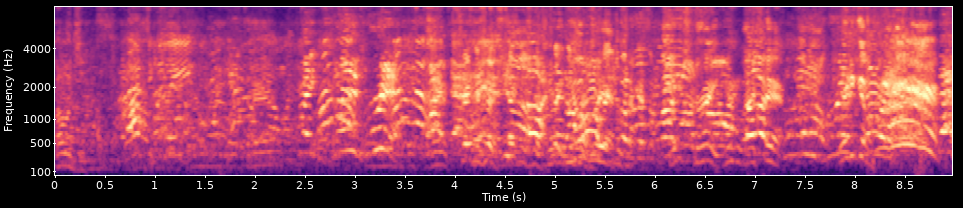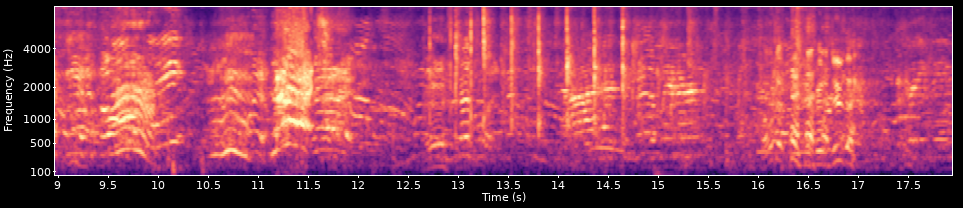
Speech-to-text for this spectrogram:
Told you. Watch it, Cleve. Straighten this wrist. Straighten your wrist. Straight. Right there. Ready to go. Todd Hutchings is the winner. Hold up. I'm going to do that. Three Dean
